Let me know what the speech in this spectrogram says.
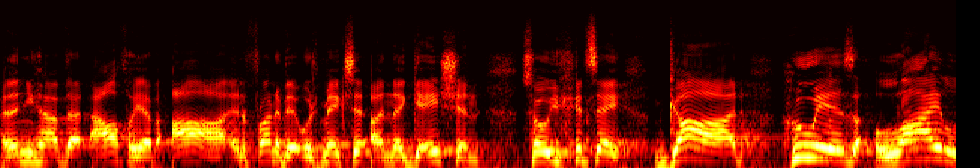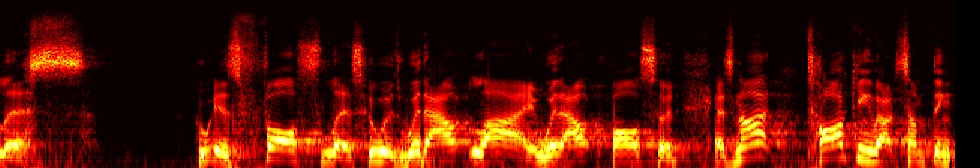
And then you have that alpha, you have ah in front of it, which makes it a negation. So you could say, God who is lieless who is falseless, who is without lie, without falsehood. It's not talking about something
